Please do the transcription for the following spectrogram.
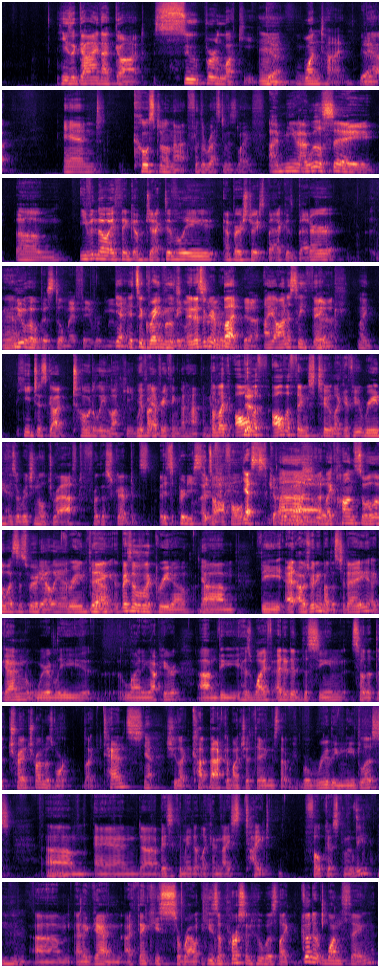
he's a guy that got super lucky Yeah. one time yeah. Yeah. and coasted on that for the rest of his life. I mean, I will say, um, even though I think objectively Empire Strikes Back is better, Yeah. New Hope is still my favorite movie. Yeah, it's a great movie. It is a great movie. But yeah. I honestly think Yeah. like he just got totally lucky with but- everything that happened. But like all Yeah. the all the things too, like if you read his original draft for the script, it's It's pretty it's awful. yes, garbage, uh, like Han Solo was this weird alien. green thing. Yeah. It basically looks like Greedo. Yeah. Um, the I was reading about this today. Again, weirdly lining up here. Um, the his wife edited the scene so that the trench run was more like tense. Yeah. She like cut back a bunch of things that were really needless, um, and uh, basically made it like a nice tight focused movie. Um, and again, I think he's surround. He's a person who was like good at one thing,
